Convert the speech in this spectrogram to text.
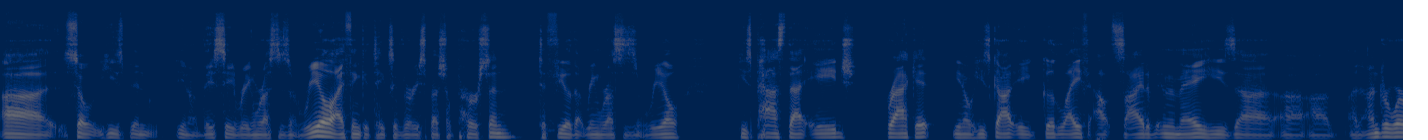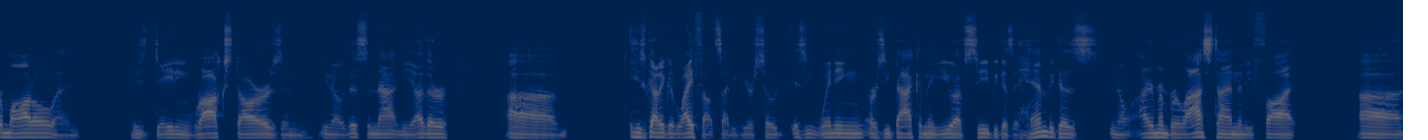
Uh, so he's been, you know, they say ring rust isn't real. I think it takes a very special person to feel that ring rust isn't real. He's past that age bracket. You know, he's got a good life outside of MMA. He's uh, uh, uh, an underwear model and he's dating rock stars and you know this and that and the other. Uh, he's got a good life outside of here. So is he winning or is he back in the UFC because of him? Because you know, I remember last time that he fought, uh,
